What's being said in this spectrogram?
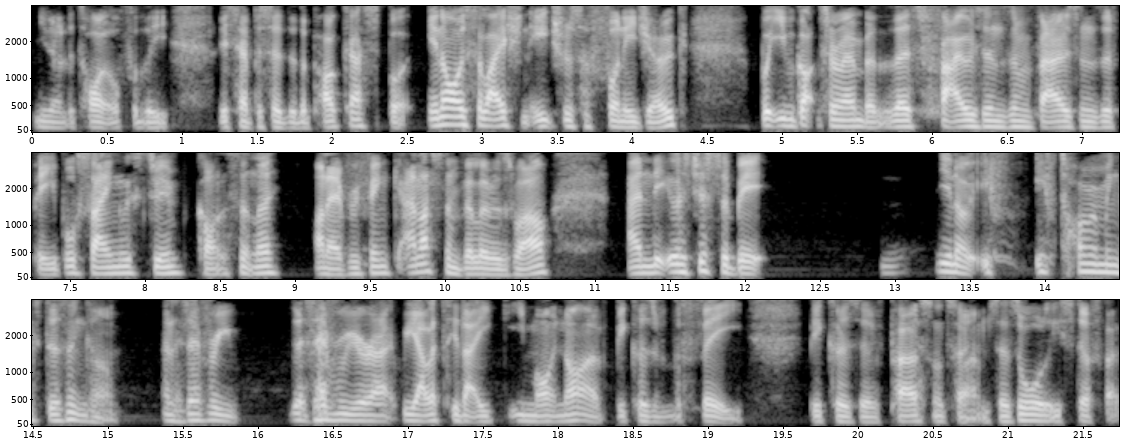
you know, the title for the this episode of the podcast. But in isolation, each was a funny joke. But you've got to remember that there's thousands and thousands of people saying this to him constantly on everything, and Aston Villa as well. And it was just a bit, you know, if if Tyrone Mings doesn't come, and there's every there's every reality that he, he, might not have because of the fee, because of personal terms. There's all these stuff that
